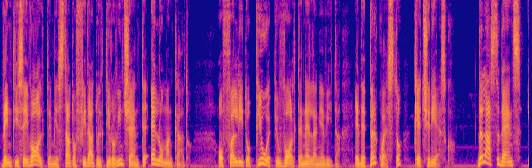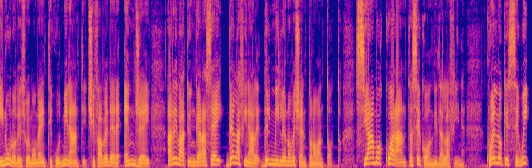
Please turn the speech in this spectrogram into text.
26 volte mi è stato affidato il tiro vincente e l'ho mancato. Ho fallito più e più volte nella mia vita ed è per questo che ci riesco. The Last Dance, in uno dei suoi momenti culminanti, ci fa vedere MJ arrivato in gara 6 della finale del 1998. Siamo a 40 secondi dalla fine. Quello che seguì,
